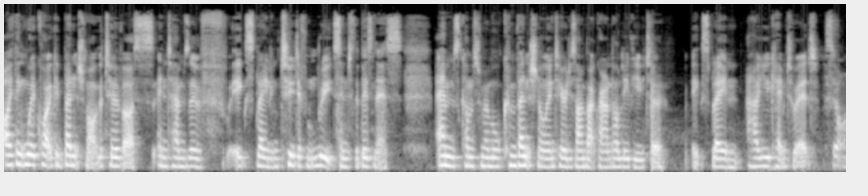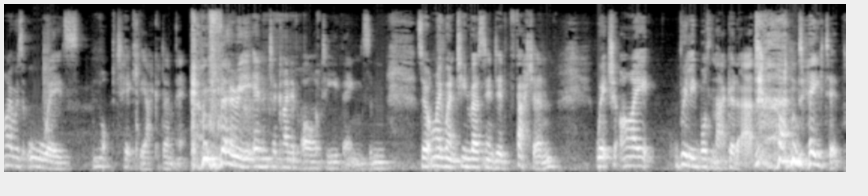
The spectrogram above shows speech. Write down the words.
I think we're quite a good benchmark, the two of us, in terms of explaining two different routes into the business. Ems comes from a more conventional interior design background. I'll leave you to explain how you came to it. So I was always not particularly academic, very into kind of arty things, and so I went to university and did fashion, which I really wasn't that good at and hated.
